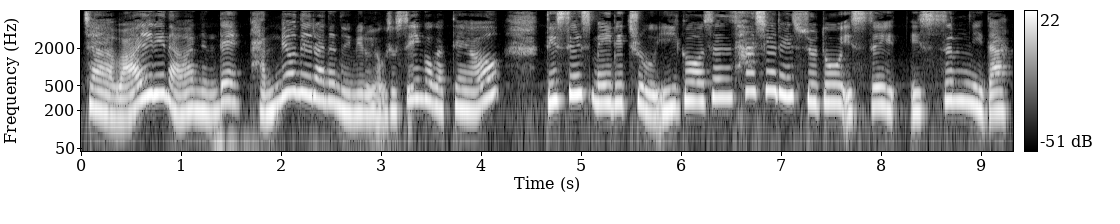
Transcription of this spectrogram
자, while이 나왔는데 반면에라는 의미로 여기서 쓰인 것 같아요. This is maybe true. 이것은 사실일 수도 있, 있습니다.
